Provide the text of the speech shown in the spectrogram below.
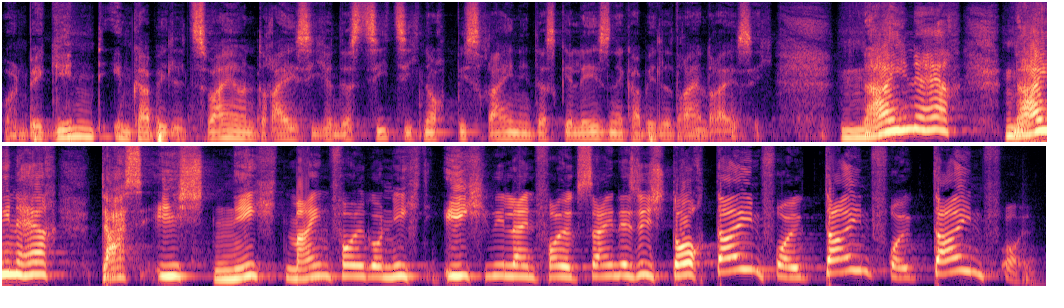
und beginnt im Kapitel 32, und das zieht sich noch bis rein in das gelesene Kapitel 33. Nein, Herr, nein, Herr, das ist nicht mein Volk und nicht ich will ein Volk sein, es ist doch dein Volk, dein Volk, dein Volk.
